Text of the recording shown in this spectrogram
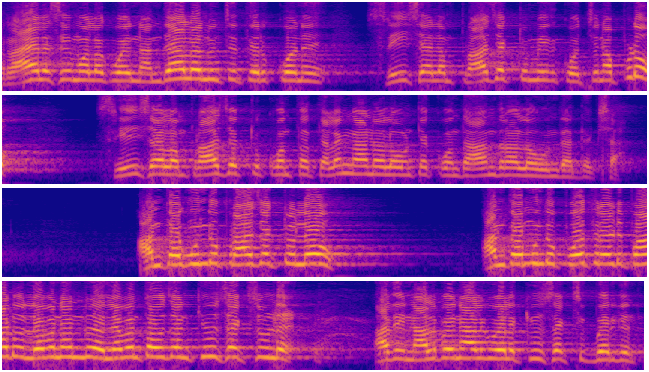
రాయలసీమలకు పోయి నంద్యాల నుంచి తిరుక్కొని శ్రీశైలం ప్రాజెక్టు మీదకి వచ్చినప్పుడు శ్రీశైలం ప్రాజెక్టు కొంత తెలంగాణలో ఉంటే కొంత ఆంధ్రాలో ఉంది అధ్యక్ష. అంతకుముందు ప్రాజెక్టు లేవు. అంతకుముందు Pothireddypadu eleven hundred eleven thousand cusecs ఉండే. అది నలభై నాలుగు వేల క్యూసెక్స్కి పెరిగింది.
